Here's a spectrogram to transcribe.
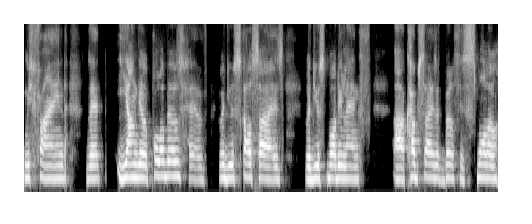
We find that younger polar bears have reduced skull size, reduced body length, uh, cub size at birth is smaller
